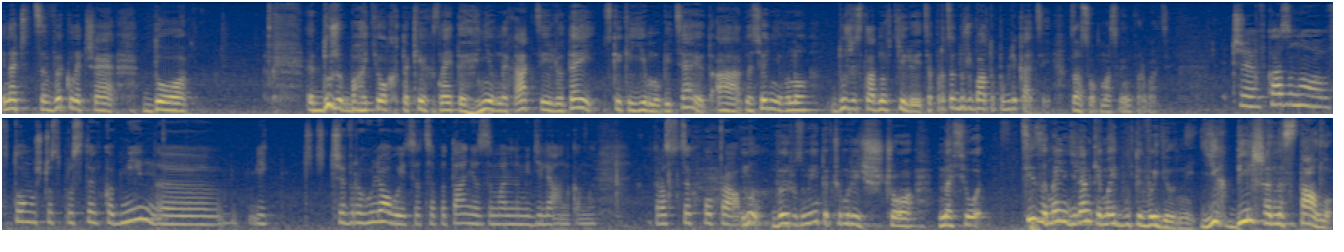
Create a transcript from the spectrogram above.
іначе це викличе до дуже багатьох таких, знаєте, гнівних акцій людей, оскільки їм обіцяють, а на сьогодні воно дуже складно втілюється. Про це дуже багато публікацій в засобах масової інформації. Чи вказано в тому, що спростив Кабмін, е, чи врегульовується це питання з земельними ділянками? Якраз у цих поправках. Ну, ви розумієте, в чому річ, що на сьогодні ці земельні ділянки мають бути виділені. Їх більше не стало.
